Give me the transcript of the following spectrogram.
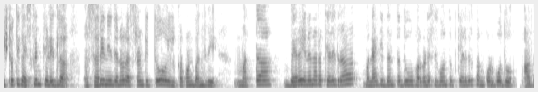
ಇಷ್ಟೊತ್ತಿಗೆ ಐಸ್ ಕ್ರೀಮ್ ಕೇಳಿದ್ಲ. ಸರಿ ನಿಂದೇನೋ ರೆಸ್ಟೋರೆಂಟ್ ಇತ್ತು, ಇಲ್ಲಿ ಕರ್ಕೊಂಡು ಬಂದ್ವಿ. ಮತ್ತ ಬೇರೆ ಏನೇನಾರ ಕೇಳಿದ್ರ? ಮನ್ಯಾಗ ಇದ್ದಂಥದ್ದು, ಹೊರಗಡೆ ಸಿಗುವಂಥದ್ದು ಕೇಳಿದ್ರೆ ತಂದು ಕೊಡ್ಬೋದು. ಅದ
